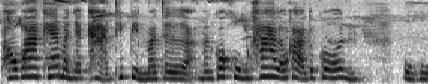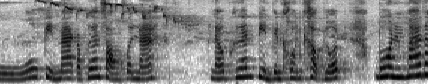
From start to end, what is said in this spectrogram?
เพราะว่าแค่บรรยากาศที่ปิ่นมาเจอ มันก็คุ้มค่าแล้วค่ะทุกคน โอ้โห ปิ่นมากับเพื่อนสองคนนะ แล้วเพื่อนปิ่นเป็นคนขับรถบ่นมาต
